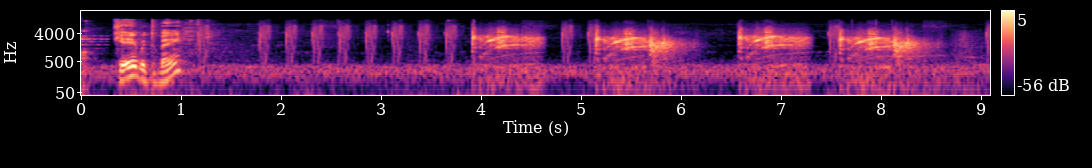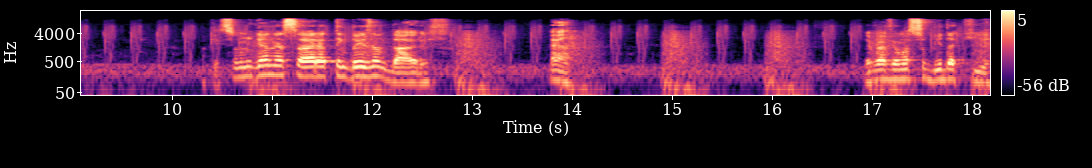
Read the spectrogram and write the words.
Ok, muito bem. Se eu não me engano, essa área tem dois andares. É. Deve haver uma subida aqui.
